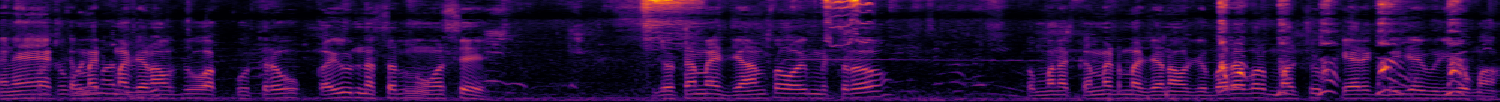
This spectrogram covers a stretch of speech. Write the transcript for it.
અને કમેન્ટમાં જણાવજો આ કૂતરું કયું નસલનું હશે. જો તમે જાણતો હોય મિત્રો તો મને કમેન્ટમાં જણાવજો. બરાબર? મળશું ક્યારેક બીજા વિડીયોમાં.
